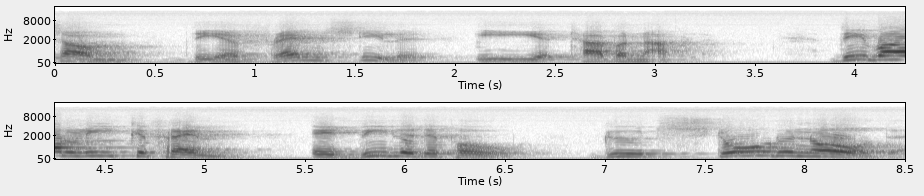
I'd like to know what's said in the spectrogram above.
som det er fremstilt i tabernaklet. Det var likefrem et bilde på Guds store nåde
